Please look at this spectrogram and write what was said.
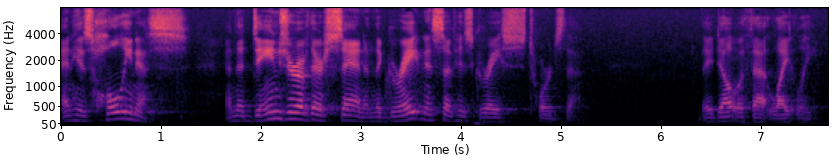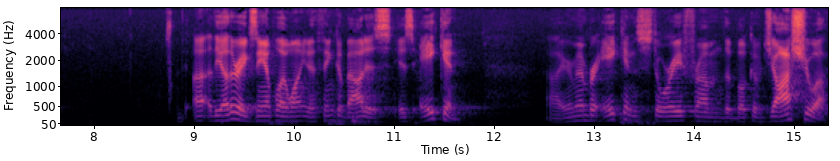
and his holiness and the danger of their sin and the greatness of his grace towards them. They dealt with that lightly. Uh, the other example I want you to think about is, is Achan. Uh, you remember Achan's story from the book of Joshua.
